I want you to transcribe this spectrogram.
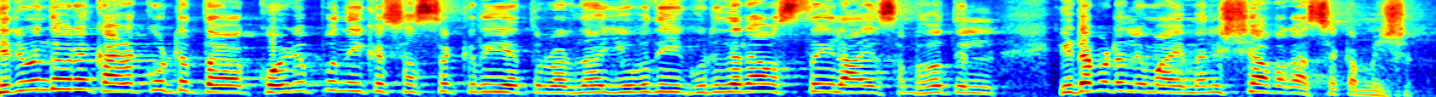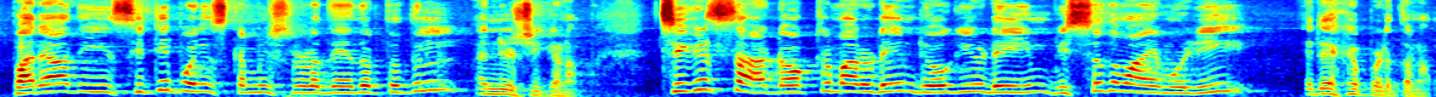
തിരുവനന്തപുരം കഴക്കൂട്ടത്ത് കൊഴുപ്പ് നീക്ക ശസ്ത്രക്രിയയെ തുടർന്ന് യുവതി ഗുരുതരാവസ്ഥയിലായ സംഭവത്തിൽ ഇടപെടലുമായി മനുഷ്യാവകാശ കമ്മീഷൻ. പരാതി സിറ്റി പോലീസ് കമ്മീഷണറുടെ നേതൃത്വത്തിൽ അന്വേഷിക്കണം. ചികിത്സ ഡോക്ടർമാരുടെയും രോഗിയുടെയും വിശദമായ മൊഴി രേഖപ്പെടുത്തണം.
